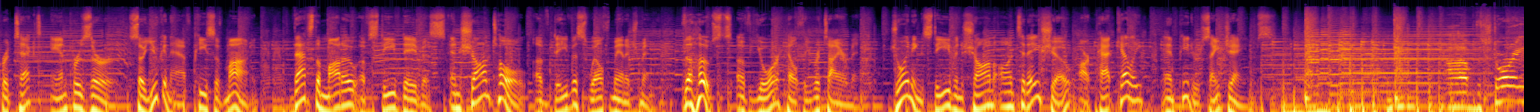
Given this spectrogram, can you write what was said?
protect, and preserve so you can have peace of mind. That's the motto of Steve Davis and Sean Toll of Davis Wealth Management, the hosts of Your Healthy Retirement. Joining Steve and Sean on today's show are Pat Kelly and Peter St. James. Uh, the story,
